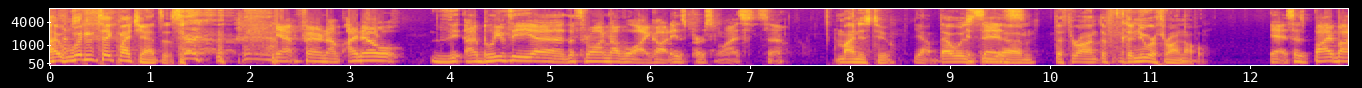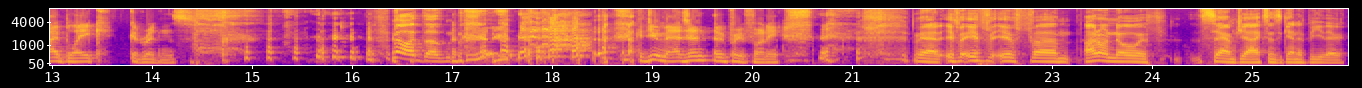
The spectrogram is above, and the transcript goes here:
I wouldn't take my chances. Yeah, fair enough. I know. The, I believe the uh, the Thrawn novel I got is personalized. So Mine is too. Yeah, that was It the says- um, the Thrawn, the, the newer Thrawn novel. yeah, it says bye bye Blake. Good riddance. No, it doesn't. Could you imagine? That'd be pretty funny. Man, if if if um, I don't know if Sam Jackson's gonna be there,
